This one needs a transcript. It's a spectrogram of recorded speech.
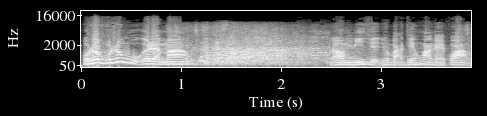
我说不是五个人吗？然后米姐就把电话给挂了。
